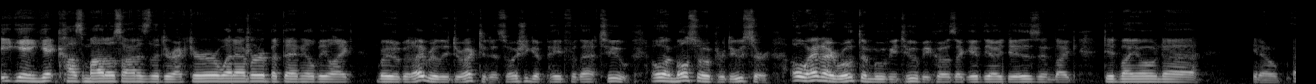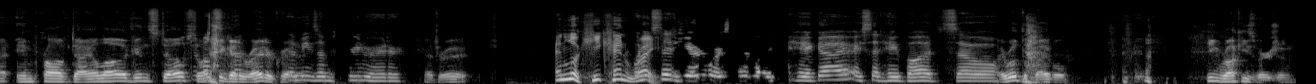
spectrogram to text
yeah, you get Cosmatos on as the director or whatever, but then he'll be like, but, but I really directed it, so I should get paid for that too. Oh, I'm also a producer. Oh, and I wrote the movie too because I gave the ideas and like did my own, uh, you know, uh, improv dialogue and stuff. So I should get a writer credit. That means I'm a screenwriter. That's right. And look, he can What I write. said here, where it said like, "Hey guy," I said, "Hey bud." So I wrote the Bible. King Rocky's version.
